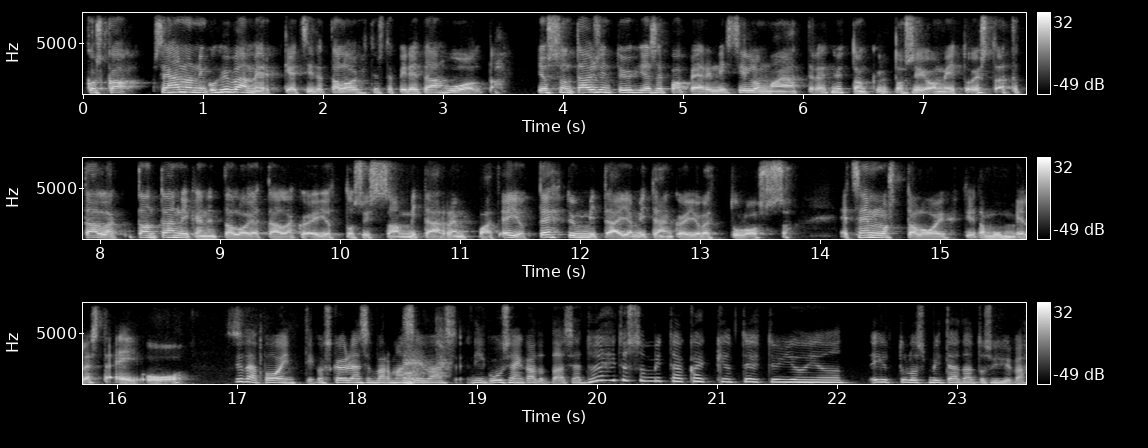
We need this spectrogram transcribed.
Koska sehän on niin kuin hyvä merkki, että siitä taloyhtiöstä pidetään huolta jos on täysin tyhjä se paperi, niin silloin mä ajattelen, että nyt on kyllä tosi omituista, että tällä, tämä on tämän ikäinen talo ja tälläkö ei ole tosissaan mitään remppaa, että ei ole tehty mitään ja mitäänkö ei ole tulossa. Että semmoista taloyhtiötä mun mielestä ei ole. Hyvä pointti, koska yleensä varmaan siinä vaiheessa, niin kuin usein katsotaan se, että no ei tässä ole mitään, kaikki on tehty jo ja ei ole tulossa mitään, tämä on tosi hyvä.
